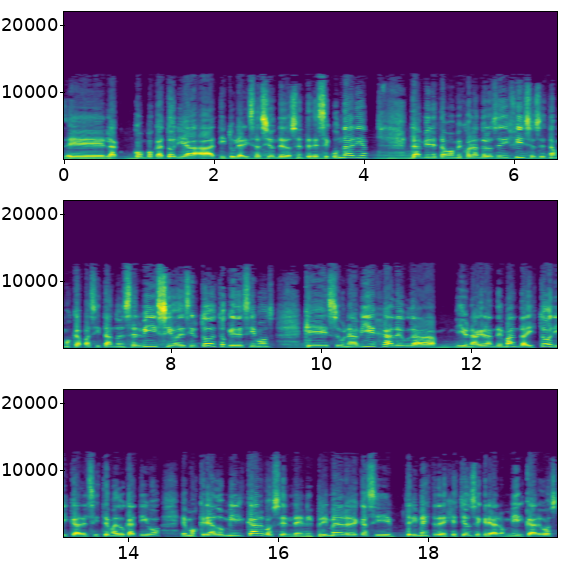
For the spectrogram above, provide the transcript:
eh, la convocatoria a titularización de docentes de secundaria. También estamos mejorando los edificios, estamos capacitando en servicio, es decir, todo esto que decimos que es una vieja deuda y una gran demanda histórica del sistema educativo. Hemos creado mil cargos, en el primer eh, casi trimestre de gestión se crearon mil cargos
